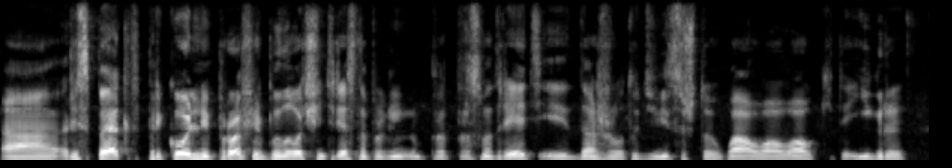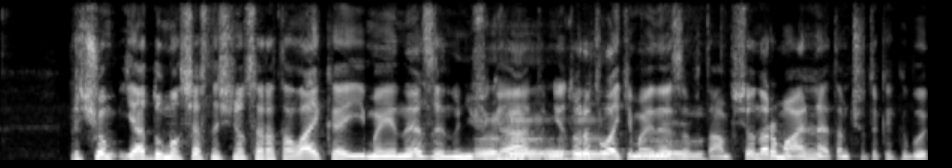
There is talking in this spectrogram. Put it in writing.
А, респект, прикольный профиль, было очень интересно просмотреть и даже вот удивиться, что вау, вау, вау, какие-то игры. Причем я думал, сейчас начнется роталайка и майонезы, ну нифига, uh-huh, там нету uh-huh, роталайки и майонезов, uh-huh. там все нормально, там что-то как бы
